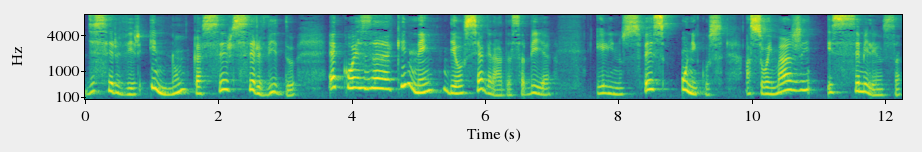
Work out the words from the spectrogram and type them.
de servir e nunca ser servido é coisa que nem Deus se agrada, sabia? Ele nos fez únicos, a sua imagem e semelhança.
